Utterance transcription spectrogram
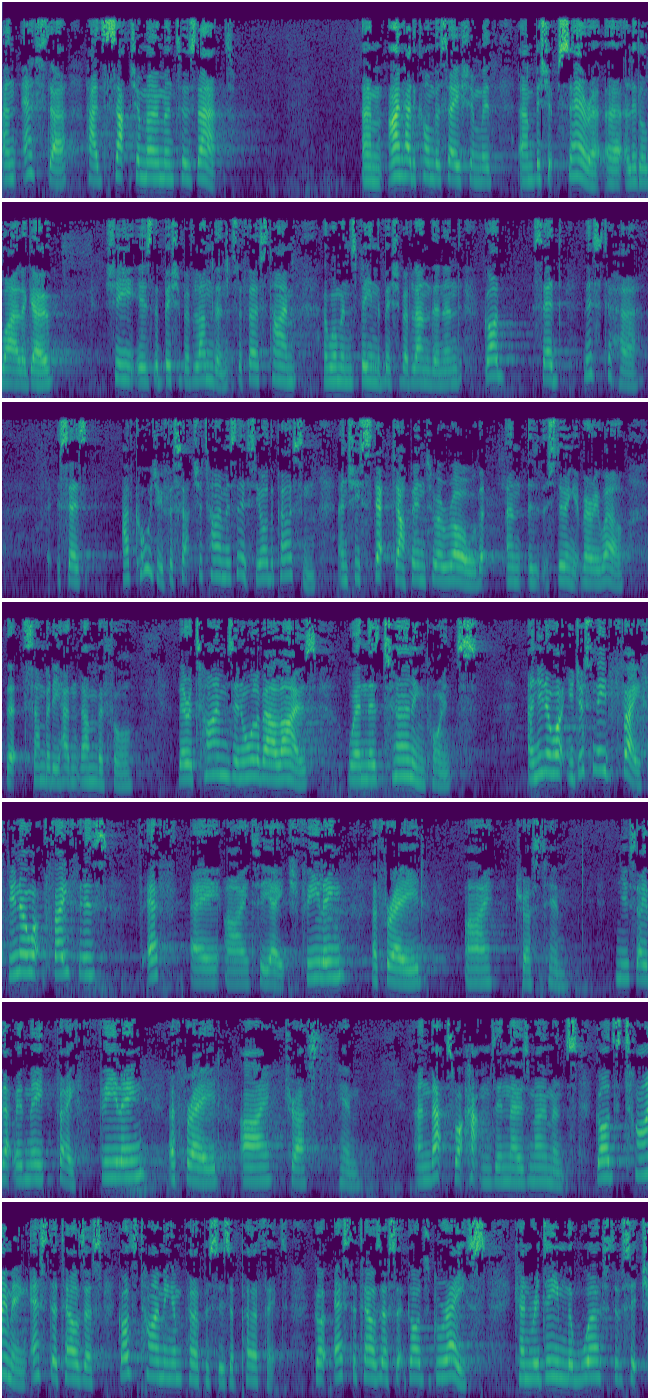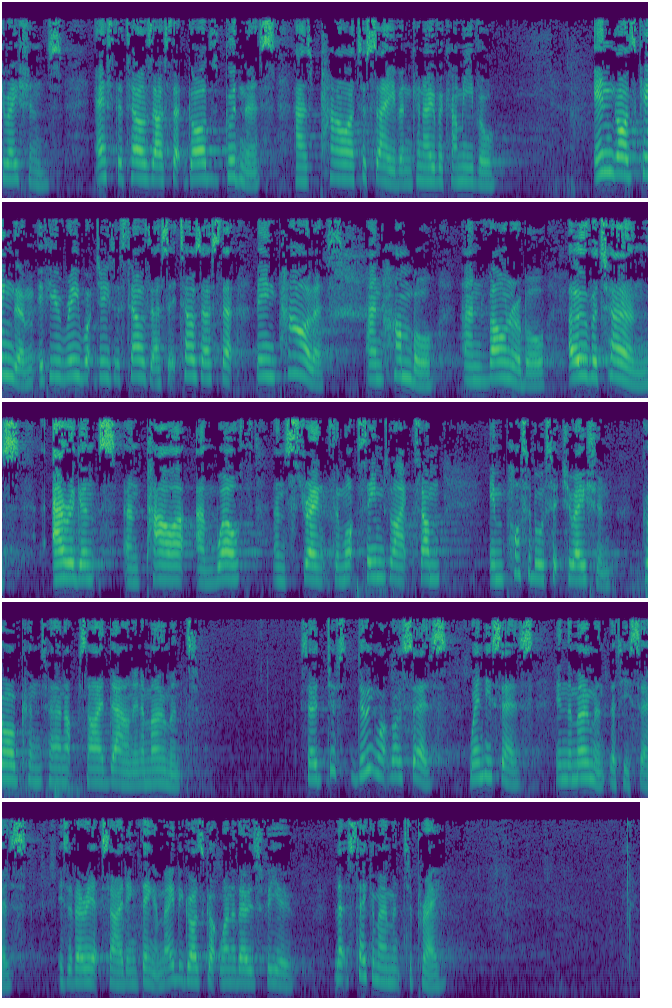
And Esther had such a moment as that. Um, I've had a conversation with um, Bishop Sarah uh, a little while ago. She is the Bishop of London. It's the first time a woman's been the Bishop of London, and God said this to her. It says, I've called you for such a time as this. You're the person. And she stepped up into a role that, and is doing it very well that somebody hadn't done before. There are times in all of our lives when there's turning points. And you know what? You just need faith. Do you know what faith is? F-A-I-T-H. Feeling afraid, I trust Him. Can you say that with me? Faith. Feeling afraid, I trust Him. And that's what happens in those moments. God's timing, Esther tells us, God's timing and purposes are perfect. God, Esther tells us that God's grace can redeem the worst of situations. Esther tells us that God's goodness has power to save and can overcome evil. In God's kingdom, if you read what Jesus tells us, it tells us that being powerless and humble and vulnerable overturns arrogance and power and wealth and strength and what seems like some impossible situation, God can turn upside down in a moment. So just doing what God says when He says in the moment that he says is a very exciting thing. And maybe God's got one of those for you. Let's take a moment to pray.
